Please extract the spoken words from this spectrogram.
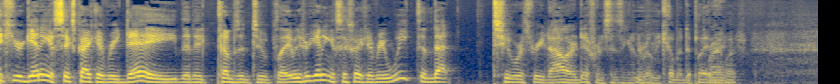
if you're getting a six-pack every day, then it comes into play. But if you're getting a six-pack every week, then that two or three dollar difference isn't going to really come into play Mm-hmm. Right. that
